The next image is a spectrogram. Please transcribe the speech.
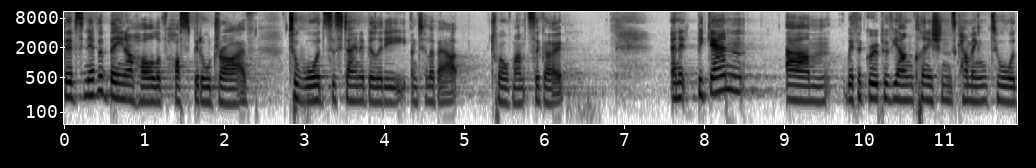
There's never been a whole of hospital drive towards sustainability until about 12 months ago. And it began um, with a group of young clinicians coming toward,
